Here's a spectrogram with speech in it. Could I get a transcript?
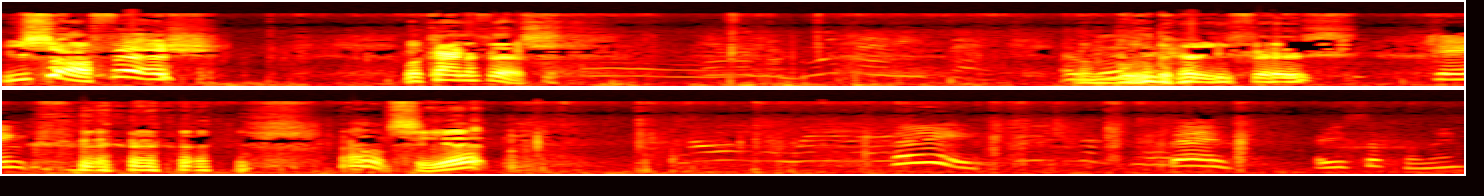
You saw a fish. What kind of fish? A blueberry fish. Jinx. I don't see it. Hey, babe, are you still filming?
